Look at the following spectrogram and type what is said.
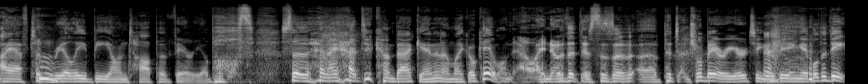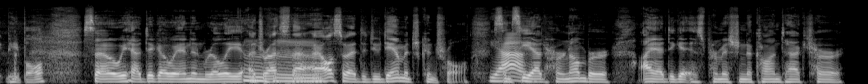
I have to really be on top of variables. So then I had to come back in, and I'm like, okay, well now I know that this is a, a potential barrier to you being able to date people. So we had to go in and really address that. I also had to do damage control Yeah. since he had her number. I had to get his permission to contact her,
